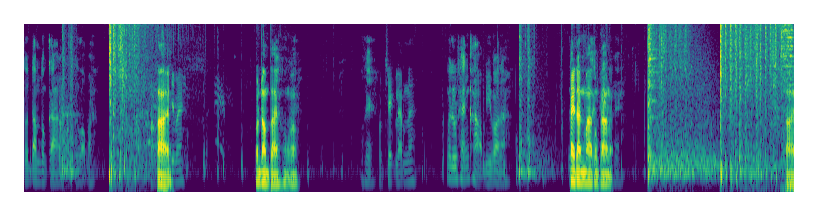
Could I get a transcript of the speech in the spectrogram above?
รถดำตรงกลางนึกออกปะตาย ใช่ไหมรถดำตายของเรา โอเค ผมเช็คแล้วนะไม่รู้แทงข่าวมีเปล่านะใครดันมาตรงกลางเนี่ย โอคตาย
